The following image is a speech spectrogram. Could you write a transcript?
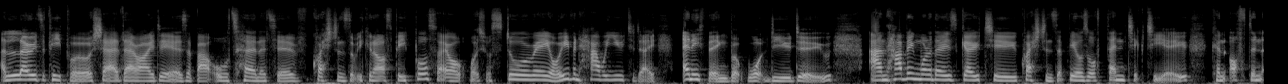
and loads of people shared their ideas about alternative questions that we can ask people. So, oh, what's your story? Or even, how are you today? Anything but what do you do? And having one of those go to questions that feels authentic to you can often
